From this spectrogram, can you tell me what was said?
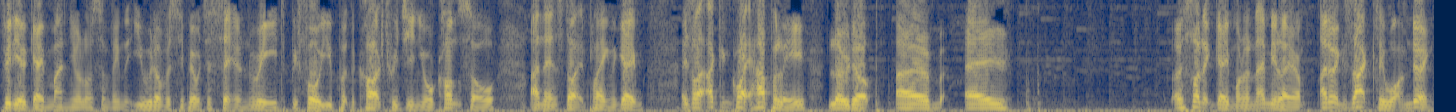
video game manual or something that you would obviously be able to sit and read before you put the cartridge in your console and then started playing the game. It's like I can quite happily load up um, a a Sonic game on an emulator. I know exactly what I'm doing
